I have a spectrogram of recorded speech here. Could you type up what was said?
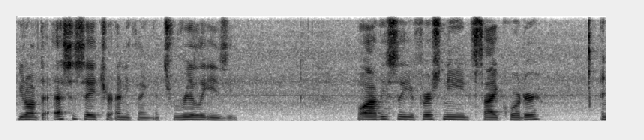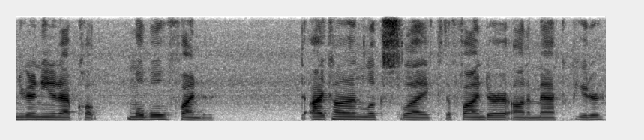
You don't have to SSH or anything. It's really easy. Well, obviously, you first need Cycorder, and you're going to need an app called Mobile Finder. The icon looks like the Finder on a Mac computer,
